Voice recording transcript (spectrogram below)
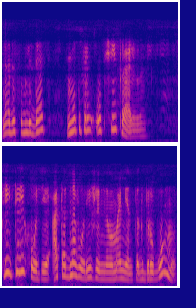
надо соблюдать некоторые общие правила. При переходе от одного режимного момента к другому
